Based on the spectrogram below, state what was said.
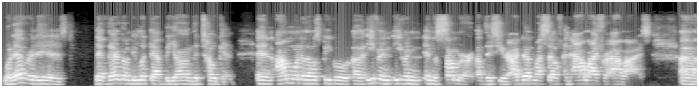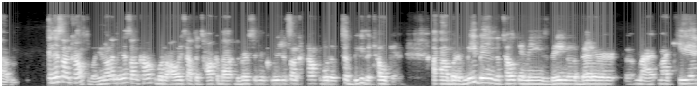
whatever it is, that they're going to be looked at beyond the token. And I'm one of those people. Uh, even even in the summer of this year, I dubbed myself an ally for allies. Um, and it's uncomfortable. You know what I mean? It's uncomfortable to always have to talk about diversity and inclusion. It's uncomfortable to, to be the token. Um, but if me being the token means being a better uh, my my kid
